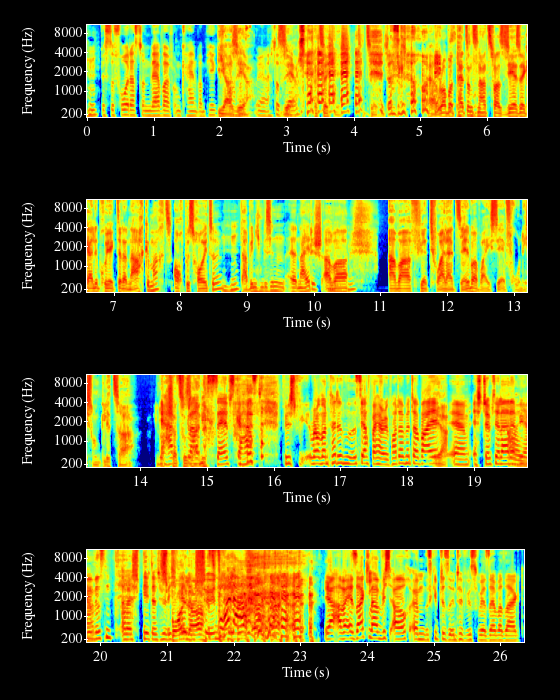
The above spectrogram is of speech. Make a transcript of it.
Hm? Bist du froh, dass du ein Werwolf und kein Vampir gesprochen Ja, sehr. hast? Ja, das sehr. ich. Tatsächlich. tatsächlich. Das glaube Äh, ich. Robert Pattinson hat zwar sehr, sehr geile Projekte danach gemacht, auch bis heute. Mhm. Da bin ich ein bisschen äh, neidisch, aber, aber für Twilight selber war ich sehr froh, nicht so ein Glitzer. Er Lutscher hat zu glaube sein. ich, selbst gehasst. Robert Pattinson ist ja auch bei Harry Potter mit dabei. Ja. Ähm, er stirbt ja leider, Oh, wie ja. wir wissen. Aber er spielt natürlich Spoiler. Schön. Ja, aber er sagt, glaube ich, auch, ähm, es gibt ja so Interviews, wo er selber sagt,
